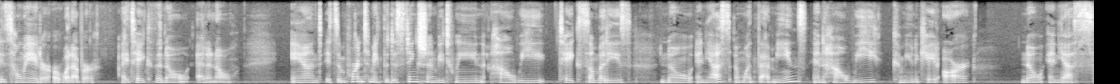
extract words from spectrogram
It's homemade or, or whatever. I take the no at a no. And it's important to make the distinction between how we take somebody's no and yes and what that means, and how we communicate our no and yes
